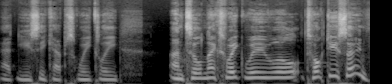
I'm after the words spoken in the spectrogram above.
at UC Caps Weekly. Until next week, we will talk to you soon.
